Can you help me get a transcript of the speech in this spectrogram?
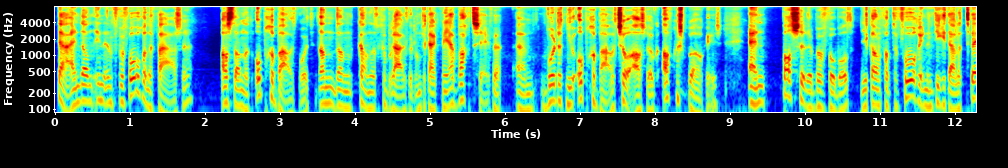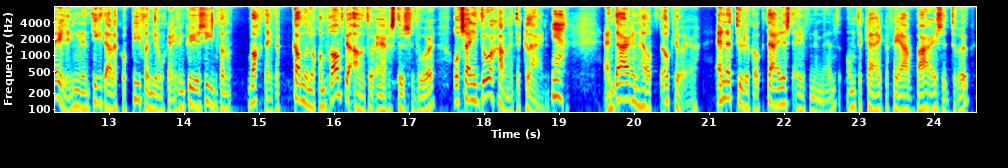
Ja, en dan in een vervolgende fase, als dan het opgebouwd wordt, dan, dan kan het gebruikt worden om te kijken van ja, wacht eens even. ehm, wordt het nu opgebouwd zoals ook afgesproken is? En passen er bijvoorbeeld, je kan van tevoren in een digitale tweeling, in een digitale kopie van die omgeving, kun je zien van wacht even, kan er nog een brandweerauto ergens tussendoor? Of zijn die doorgangen te klein? ja, En daarin helpt het ook heel erg. En natuurlijk ook tijdens het evenement om te kijken van ja, waar is het druk?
